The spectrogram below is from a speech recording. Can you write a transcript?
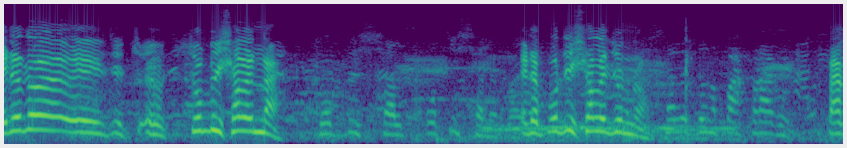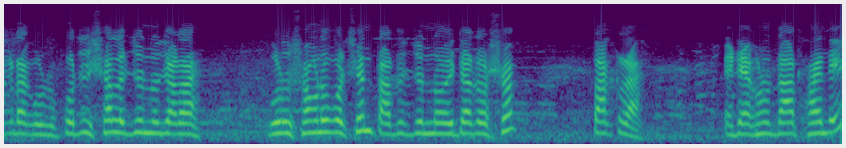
এটা তো এই যে চব্বিশ সালের না? চব্বিশ সাল পঁচিশ সালের এটা পঁচিশ সালের জন্য? পাকড়া গরু। পঁচিশ সালের জন্য যারা গরু সংগ্রহ করছেন তাদের জন্য এটা দর্শক পাকড়া। এটা এখনও দাঁত হয়নি।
